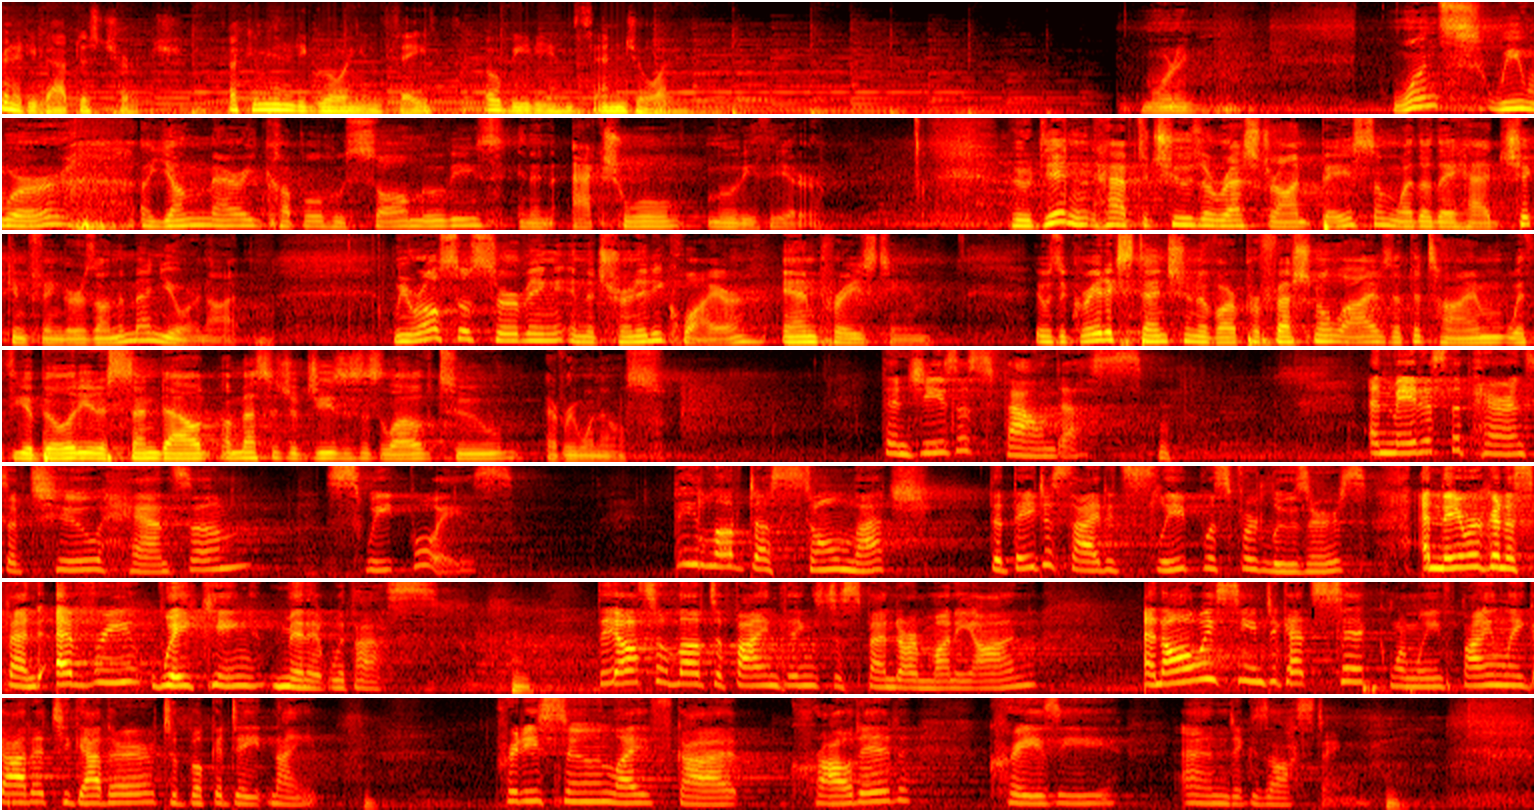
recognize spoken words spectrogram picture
Trinity Baptist Church, a community growing in faith, obedience, and joy. Morning. Once we were a young married couple who saw movies in an actual movie theater, who didn't have to choose a restaurant based on whether they had chicken fingers on the menu or not. We were also serving in the Trinity Choir and praise team. It was a great extension of our professional lives at the time with the ability to send out a message of Jesus' love to everyone else. Then Jesus found us and made us the parents of two handsome, sweet boys. They loved us so much that they decided sleep was for losers and they were going to spend every waking minute with us. they also loved to find things to spend our money on and always seemed to get sick when we finally got it together to book a date night. Pretty soon, life got crowded, crazy, and exhausting.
